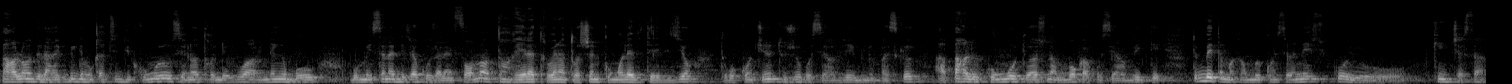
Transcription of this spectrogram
parlons de la république démocratique du congo c'est notre devoir. Ndenge bo bomesana déjà kozala informé en temps réel à travers notre chaîne congo live télévision tokocontinue toujours koservir bino parce que à part le congo toza so na mboka koservir te tobeta makambo econcerné sikoyo kinshasa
